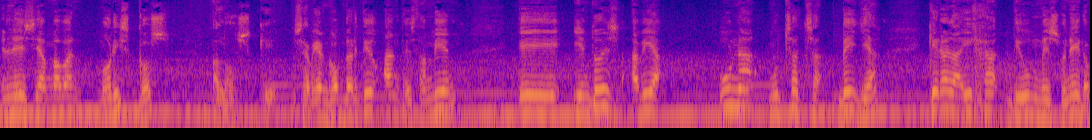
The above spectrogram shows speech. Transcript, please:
les llamaban moriscos, a los que se habían convertido antes también, eh, y entonces había una muchacha bella que era la hija de un mesonero,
